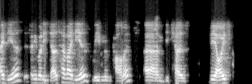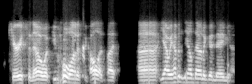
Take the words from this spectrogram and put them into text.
ideas. If anybody does have ideas, leave them in the comments um, because be always curious to know what people want us to call it. But uh, yeah, we haven't nailed down a good name yet.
